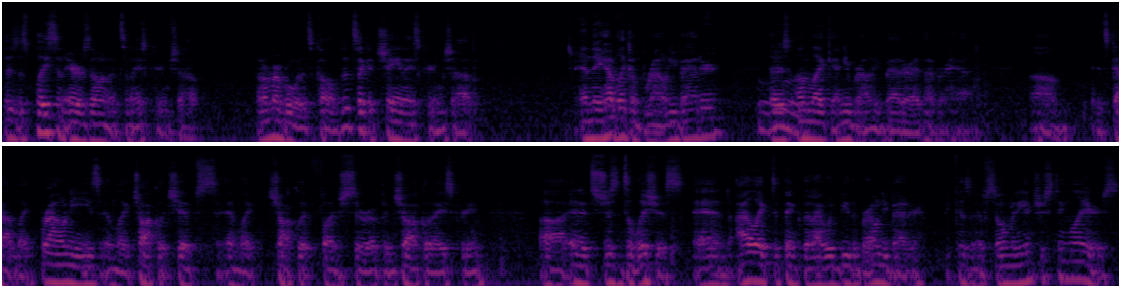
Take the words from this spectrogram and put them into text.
there's this place in Arizona. It's an ice cream shop. I don't remember what it's called. But it's like a chain ice cream shop, and they have like a brownie batter that is unlike any brownie batter I've ever had. Um, it's got like brownies and like chocolate chips and like chocolate fudge syrup and chocolate ice cream, uh, and it's just delicious. And I like to think that I would be the brownie batter because I have so many interesting layers.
